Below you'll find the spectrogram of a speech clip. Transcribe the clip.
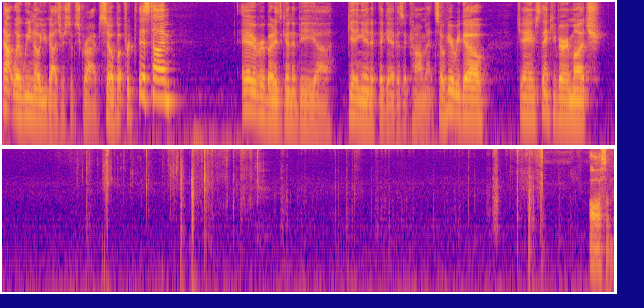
that way we know you guys are subscribed. So, but for this time, everybody's going to be uh, getting in if they gave us a comment. So here we go. James, thank you very much. Awesome.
